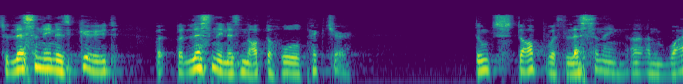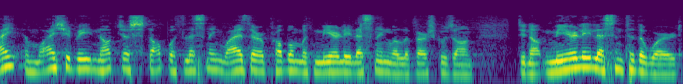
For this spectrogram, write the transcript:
So listening is good, but, but listening is not the whole picture. Don't stop with listening. And why? And why should we not just stop with listening? Why is there a problem with merely listening? Well, the verse goes on. Do not merely listen to the word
